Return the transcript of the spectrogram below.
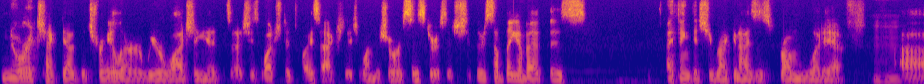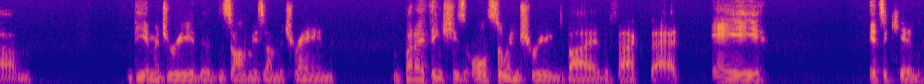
Nora checked out the trailer. We were watching it. Uh, she's watched it twice actually. She wanted to show her sister. So she, there's something about this. I think that she recognizes from What If, mm-hmm. um, the imagery, the, the zombies on the train. But I think she's also intrigued by the fact that a, it's a kid,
